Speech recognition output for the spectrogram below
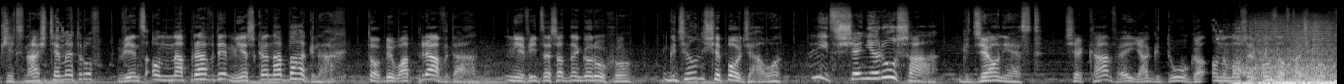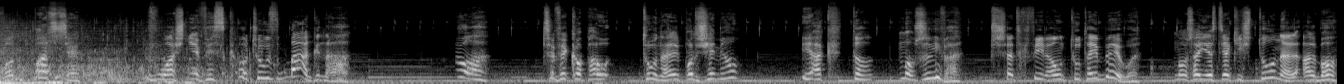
15 metrów? Więc on naprawdę mieszka na bagnach. To była prawda. Nie widzę żadnego ruchu. Gdzie on się podział? Nic się nie rusza. Gdzie on jest? Ciekawe, jak długo on może pozostać pod wodą. Patrzcie! Właśnie wyskoczył z bagna! O! Czy wykopał tunel pod ziemią? Jak to możliwe? Przed chwilą tutaj był. Może jest jakiś tunel albo...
